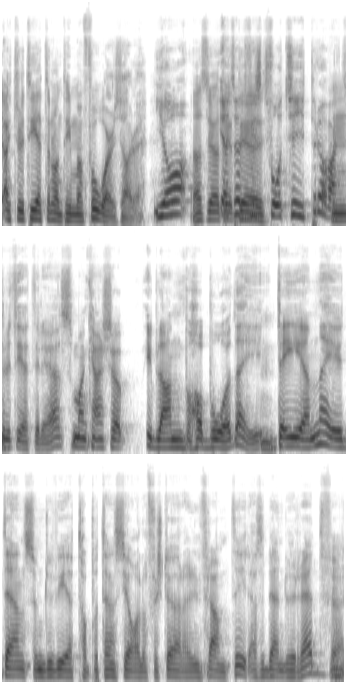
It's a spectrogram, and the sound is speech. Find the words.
auktoritet är någonting man får, sa du? Ja, Alltså, jag jag, tycker tror att det det- finns två typer av auktoritet i det, som man kanske ibland har båda i. Det ena är ju den som du vet har potential att förstöra din framtid, alltså den du är rädd för.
